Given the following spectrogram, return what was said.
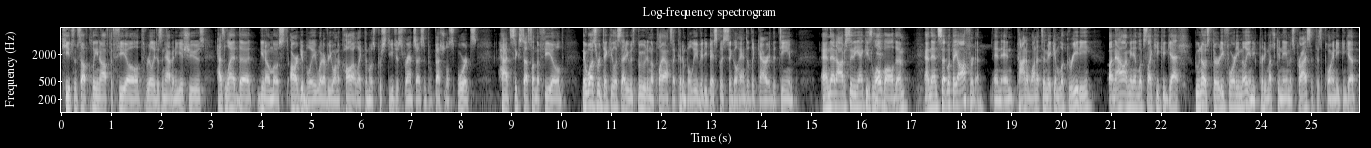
keeps himself clean off the field, really doesn't have any issues, has led the, you know, most arguably, whatever you want to call it, like the most prestigious franchise in professional sports, had success on the field it was ridiculous that he was booed in the playoffs. I couldn't believe it. He basically single handedly carried the team. And then obviously the Yankees lowballed him and then said what they offered him and, and kind of wanted to make him look greedy. But now, I mean, it looks like he could get, who knows, 30, 40 million. He pretty much can name his price at this point. He can get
